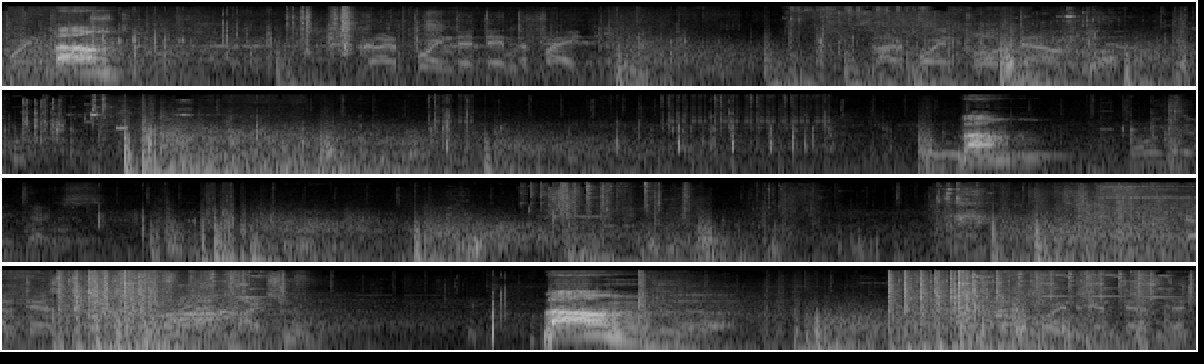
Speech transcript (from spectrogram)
point Bong. Hard point identified. Hard point locked down. Bong. Contested. Marksman. Bong. Hard point contested.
